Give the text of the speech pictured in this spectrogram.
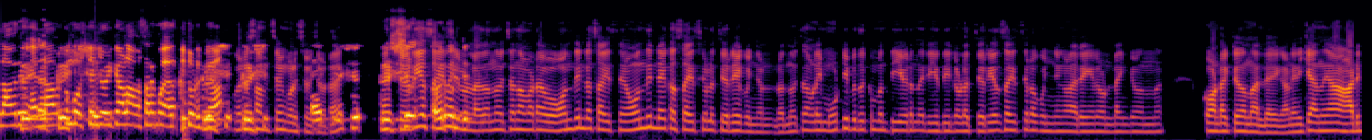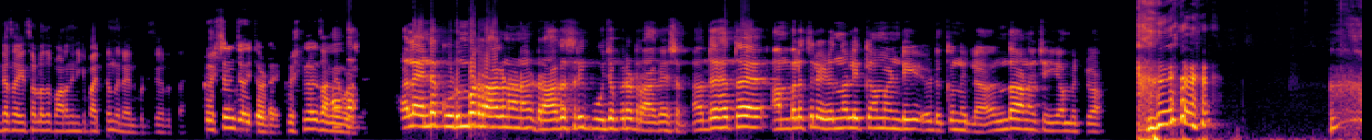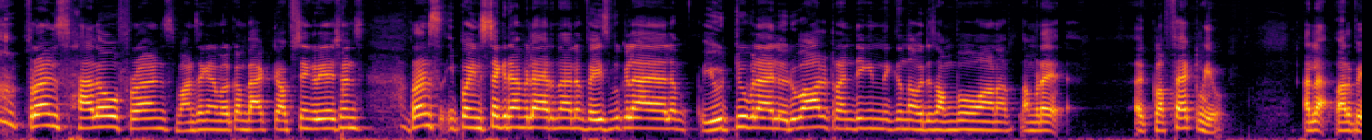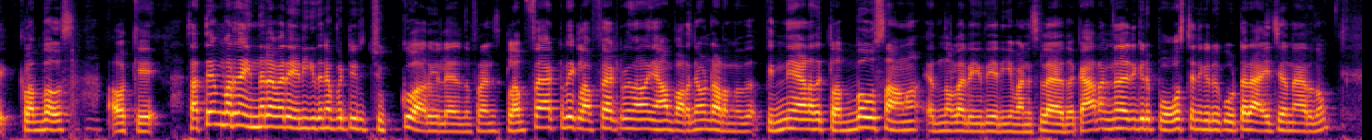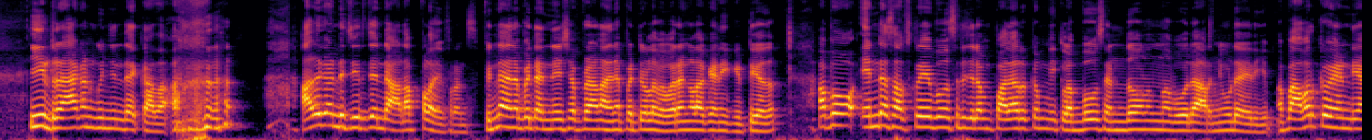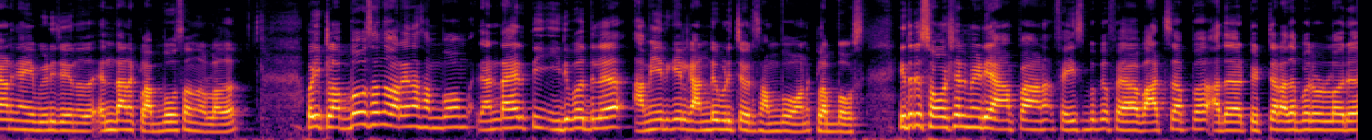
എല്ലാവരും എല്ലാവർക്കും ക്വസ്റ്റ്യൻ ചോദിക്കാനുള്ള അവസരം കൊടുക്കുക. ഒരു സംശയം കൂടി ചോദിച്ചോട്ടെ. ചെറിയ സൈസിലുള്ള എന്ന് വെച്ചാൽ നമ്മുടെ ഓന്തിന്റെ സൈസ് ഓന്തിന്റെ ഒക്കെ സൈസുള്ള ചെറിയ കുഞ്ഞുണ്ട്. എന്ന് വെച്ചാൽ നമ്മൾ ഈ മൂട്ടി പിതുക്കുമ്പോൾ തീ വരുന്ന രീതിയിലുള്ള ചെറിയ സൈസിലുള്ള കുഞ്ഞുങ്ങൾ ആരെങ്കിലും ഉണ്ടെങ്കിൽ ഒന്ന് കോണ്ടാക്ട് ചെയ്താൽ നല്ലതായിരിക്കും. എനിക്ക് ഞാൻ ആടിന്റെ സൈസ് ഉള്ളത് പറഞ്ഞ് എനിക്ക് പറ്റുന്നില്ല അതിനെ പിടിച്ചു നിർത്താൻ. കൃഷ്ണൻ ചോദിച്ചോട്ടെ. കൃഷ്ണൻ ഒരു സമയം കൊടുക്കും. അല്ല എന്റെ കുടുംബ ഡ്രാഗണാണ് ഡ്രാഗശ്രീ പൂജപ്പുര ഡ്രാഗേശൻ അദ്ദേഹത്തെ അമ്പലത്തിൽ എഴുന്നള്ളിക്കാൻ വേണ്ടി എടുക്കുന്നില്ല. എന്താണ് ചെയ്യാൻ പറ്റുക? Friends hello friends once again welcome back to upsting creations friends ഇപ്പോൾ ഇൻസ്റ്റാഗ്രാമിലായിരുന്നാലും ഫേസ്ബുക്കിലായാലും യൂട്യൂബിലായാലും ഒരുപാട് ട്രെൻഡിങ്ങിൽ നിൽക്കുന്ന ഒരു സംഭവമാണ് നമ്മുടെ ക്ലബ് ഫാക്ടറിയോ അല്ല മറപ്പി ക്ലബ് ഹൗസ് ഓക്കെ സത്യം പറഞ്ഞാൽ ഇന്നലെ വരെ എനിക്കിതിനെപ്പറ്റി ഒരു ചുക്കും അറിയില്ലായിരുന്നു friends club factory club factory എന്നാണ് ഞാൻ പറഞ്ഞുകൊണ്ട് നടന്നത്. പിന്നെയാണ് അത് ക്ലബ് ഹൗസ് ആണ് എന്നുള്ള രീതി എനിക്ക് മനസ്സിലായത്. കാരണം ഇന്നലെ എനിക്കൊരു പോസ്റ്റ് എനിക്കൊരു കൂട്ടുകാർ അയച്ചു തന്നായിരുന്നു. ഈ ഡ്രാഗൺ കുഞ്ഞിന്റെ കഥ. അത് കണ്ട് ചിരിച്ച് എന്റെ അടപ്പളായി ഫ്രണ്ട്സ് പിന്നെ അതിനെപ്പറ്റി അന്വേഷിച്ചപ്പോഴാണ് അതിനെപ്പറ്റിയുള്ള വിവരങ്ങളൊക്കെ എനിക്ക് കിട്ടിയത്. അപ്പോൾ എന്റെ സബ്സ്ക്രൈബേഴ്സിൽ ചിലപ്പോൾ പലർക്കും ഈ ക്ലബ് ഹൗസ് എന്തോന്നെന്ന പോലെ അറിഞ്ഞുകൂടെ ആയിരിക്കും അപ്പോൾ അവർക്ക് വേണ്ടിയാണ് ഞാൻ ഈ വീഡിയോ ചെയ്യുന്നത്. എന്താണ് ക്ലബ് ഹൗസ് എന്നുള്ളത്? അപ്പോൾ ഈ ക്ലബ് ഹൗസ് എന്ന് പറയുന്ന സംഭവം രണ്ടായിരത്തി ഇരുപതിൽ അമേരിക്കയിൽ കണ്ടുപിടിച്ച ഒരു സംഭവമാണ് ക്ലബ് ഹൗസ് ഇതൊരു സോഷ്യൽ മീഡിയ ആപ്പാണ് ഫേസ്ബുക്ക് വാട്സപ്പ് അത് ട്വിറ്റർ അതുപോലുള്ള ഒരു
